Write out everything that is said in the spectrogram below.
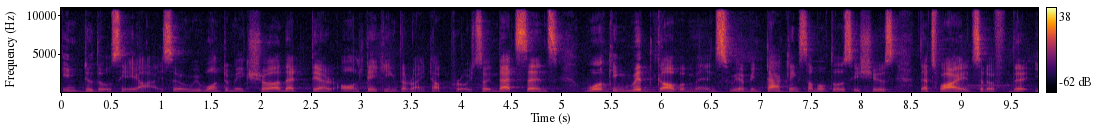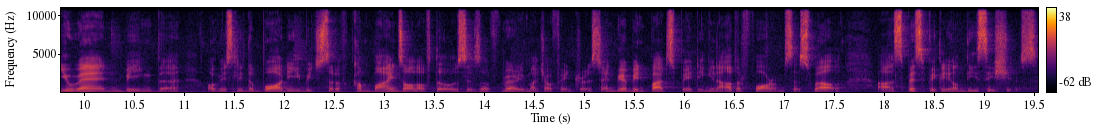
into those AI. So we want to make sure that they're all taking the right approach. So in that sense, working with governments, we have been tackling some of those issues. That's why it's sort of the UN being the obviously the body which sort of combines all of those is of very much of interest. And we have been participating in other forums as well, uh, specifically on these issues.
